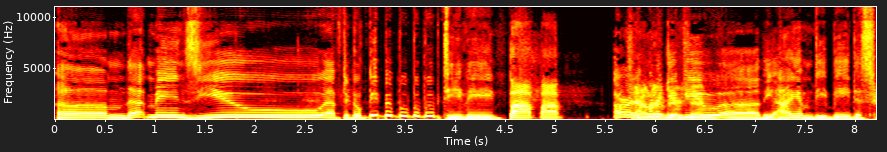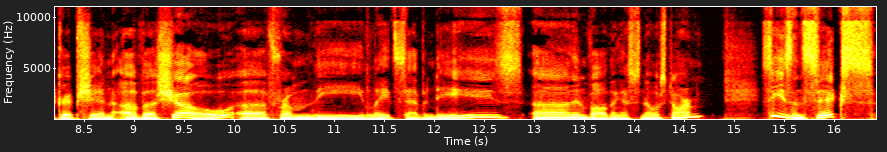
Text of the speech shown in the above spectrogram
Um. That means you have to go beep boop boop boop boop TV. Pop pop. All right, I'm going to give you uh, the IMDb description of a show uh, from the late 70s uh, involving a snowstorm. Season six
